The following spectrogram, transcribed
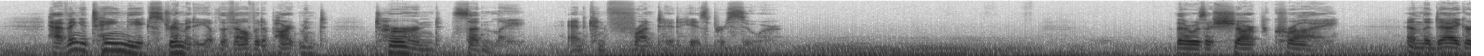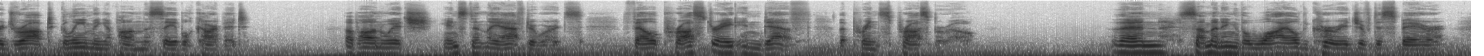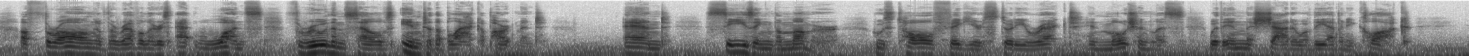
having attained the extremity of the velvet apartment, turned suddenly and confronted his pursuer. There was a sharp cry, and the dagger dropped gleaming upon the sable carpet, upon which, instantly afterwards, fell prostrate in death the Prince Prospero. Then, summoning the wild courage of despair, a throng of the revelers at once threw themselves into the black apartment, and, seizing the mummer, whose tall figure stood erect and motionless within the shadow of the ebony clock,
